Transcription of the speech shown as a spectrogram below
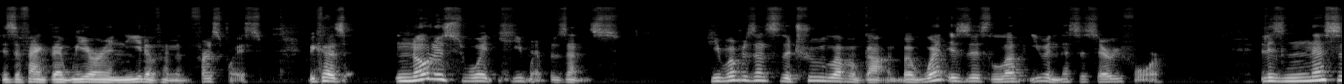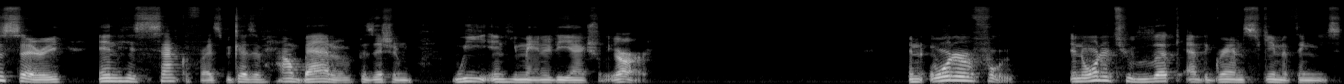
is the fact that we are in need of Him in the first place. Because notice what He represents. He represents the true love of God. But what is this love even necessary for? It is necessary in His sacrifice because of how bad of a position we in humanity actually are in order for in order to look at the grand scheme of things,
